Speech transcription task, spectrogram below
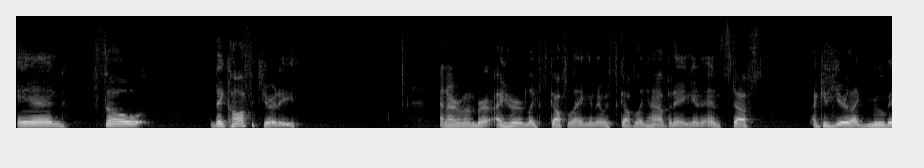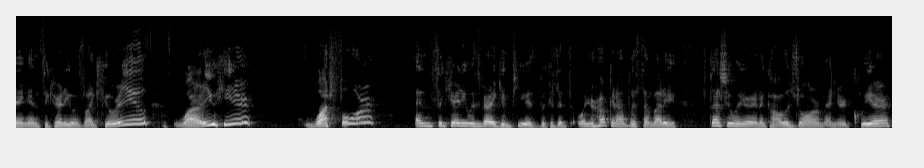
And so they call security. And I remember I heard like scuffling and there was scuffling happening and, and stuff I could hear like moving, and security was like, "Who are you? Why are you here? What for?" And security was very confused because it's when you're hooking up with somebody, especially when you're in a college dorm and you're queer,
